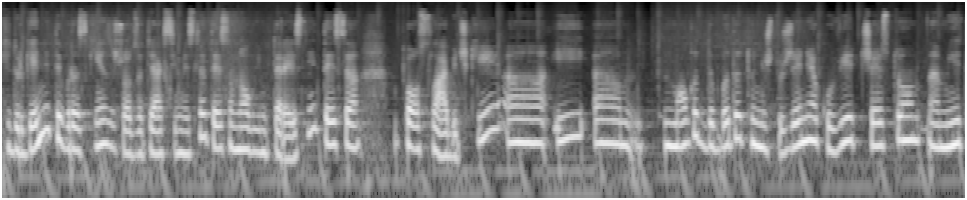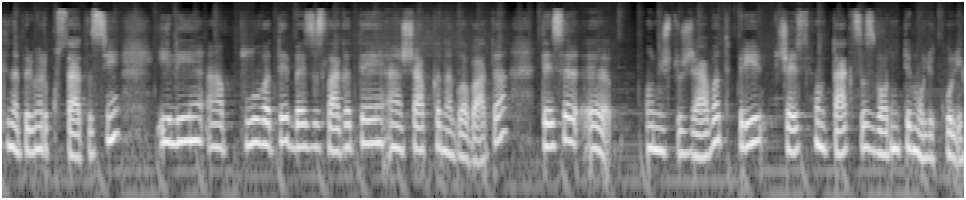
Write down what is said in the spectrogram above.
Хидрогенните връзки, защото за тях си мисля, те са много интересни, те са по-слабички а, и а, могат да бъдат унищожени, ако вие често а, миете, например, косата си или а, плувате без да слагате а, шапка на главата. Те се а, унищожават при чест контакт с водните молекули.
